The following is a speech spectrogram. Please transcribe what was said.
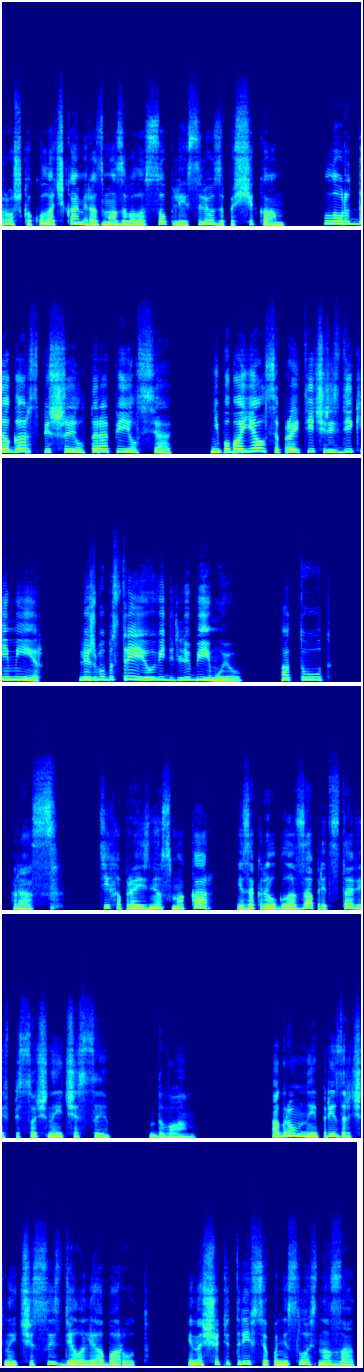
Крошка кулачками размазывала сопли и слезы по щекам. Лорд Дагар спешил, торопился. Не побоялся пройти через дикий мир, лишь бы быстрее увидеть любимую. А тут... Раз. Тихо произнес Макар и закрыл глаза, представив песочные часы. Два. Огромные призрачные часы сделали оборот. И на счете три все понеслось назад.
